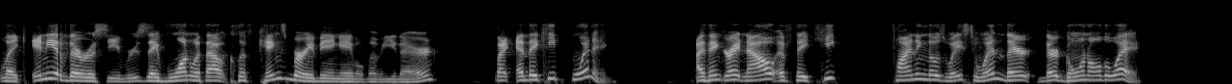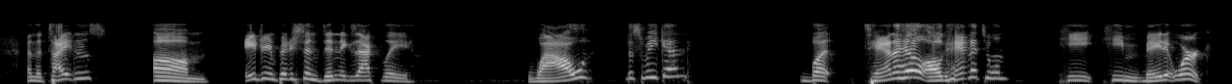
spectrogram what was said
like any of their receivers. They've won without Cliff Kingsbury being able to be there. Like, and they keep winning. I think right now, if they keep finding those ways to win, they're they're going all the way. And the Titans, um, Adrian Peterson didn't exactly wow this weekend, but Tannehill, I'll hand it to him. He he made it work.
